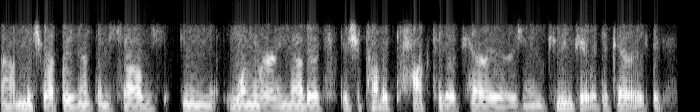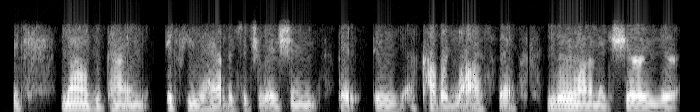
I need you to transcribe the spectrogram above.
uh, misrepresent themselves in one way or another, they should probably talk to their carriers and communicate with the carriers because now is the time if you have a situation that is a covered loss that you really want to make sure you're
